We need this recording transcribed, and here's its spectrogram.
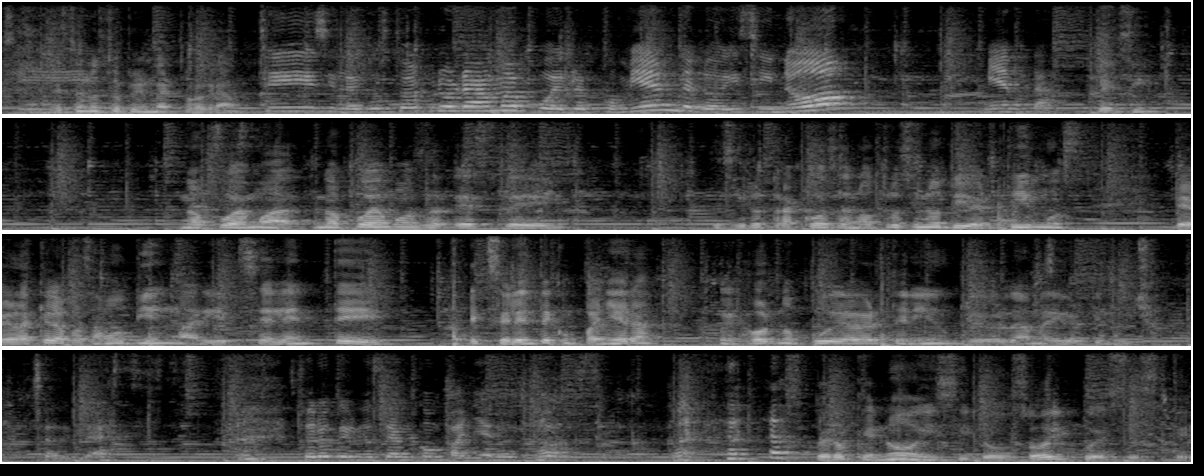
Sí. Este es nuestro primer programa. Sí, si les gustó el programa, pues recomiéndelo. Y si no, mienta. Que sí. No podemos, no podemos este, decir otra cosa. Nosotros sí nos divertimos. De verdad que la pasamos bien, Mari. Excelente, excelente compañera. Mejor no pude haber tenido. De verdad me divertí mucho. Muchas gracias. Espero que no sean compañeros tóxicos. Espero que no. Y si lo soy, pues este,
